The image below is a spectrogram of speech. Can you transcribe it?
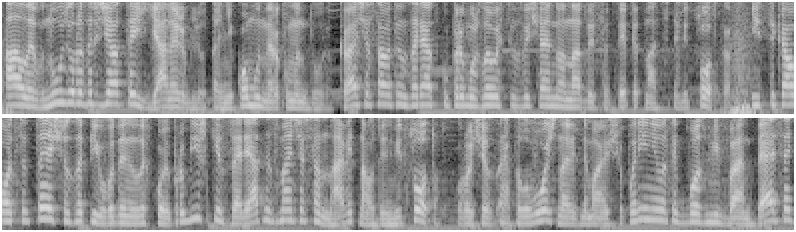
Але в нуль розряджати я не люблю та нікому не рекомендую. Краще ставити на зарядку при можливості, звичайно, на 10-15%. І цікаво це те, що за півгодини легкої пробіжки заряд не зменшився навіть на 1%. Коротше, з Apple Watch навіть немає що порівнювати, бо з Mi Band 10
